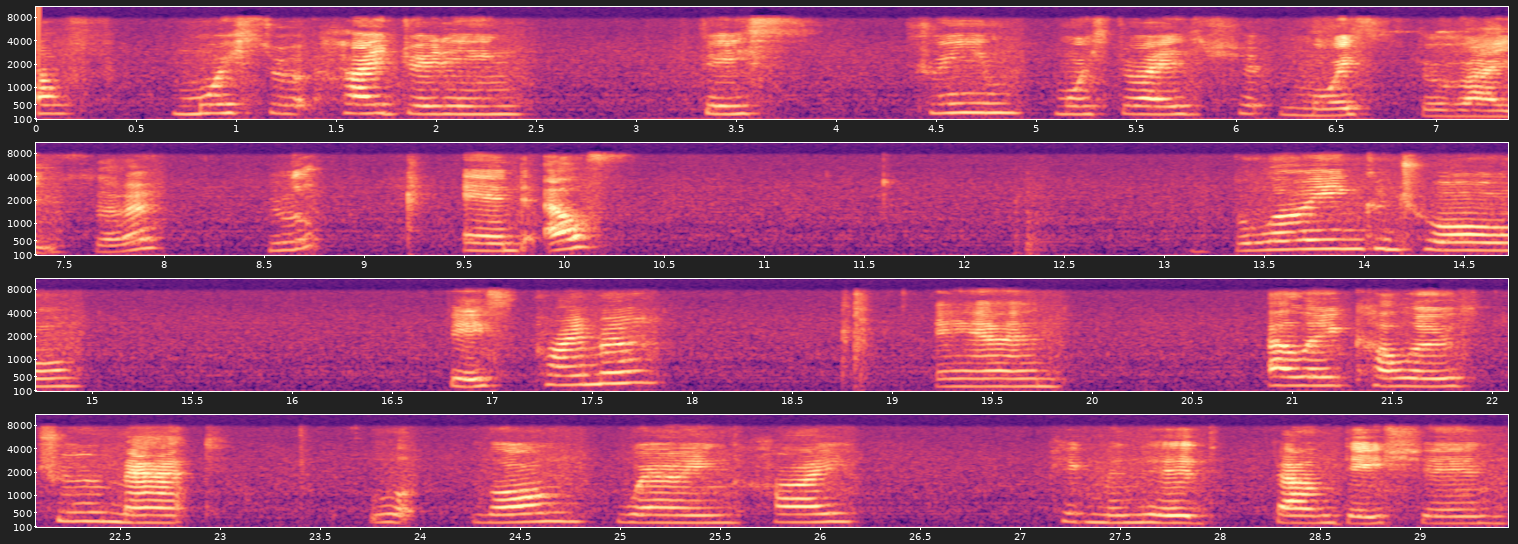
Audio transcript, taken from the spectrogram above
on, moisture hydrating face cream moisturizer moisturizer and elf blowing control face primer and LA Colors True Matte Long Wearing High Pigmented Foundation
